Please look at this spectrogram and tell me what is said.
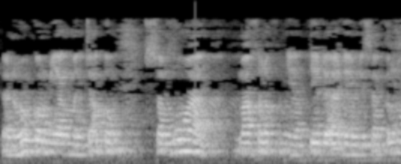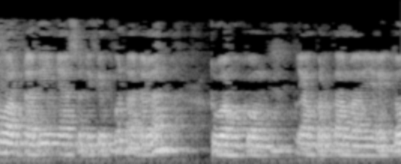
Dan hukum yang mencakup semua makhluknya Tidak ada yang bisa keluar darinya sedikit pun adalah Dua hukum. Yang pertama yaitu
